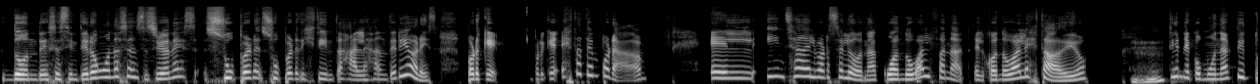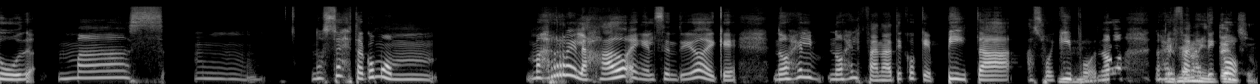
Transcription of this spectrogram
donde se sintieron unas sensaciones súper, súper distintas a las anteriores. ¿Por Porque esta temporada, el hincha del Barcelona, cuando va al fanat, el, cuando va al estadio, tiene como una actitud más, mm, no sé, está como mm, más relajado en el sentido de que no es el, no es el fanático que pita a su equipo. ¿no? No es, Es el fanático. intenso.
